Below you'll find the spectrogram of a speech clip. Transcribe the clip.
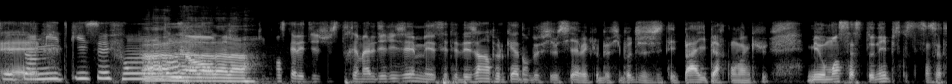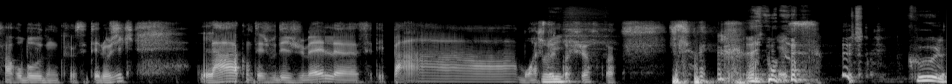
C'est un mythe qui s'effondre. Ah là là là là. Je pense qu'elle était juste très mal dirigée, mais c'était déjà un peu le cas dans Buffy aussi avec le Buffy Bot. J'étais pas hyper convaincu, mais au moins ça se tenait puisque c'est censé être un robot, donc euh, c'était logique. Là, quand elle joue des jumelles, euh, c'était pas bon, cheveu Oui. de coiffure quoi. Yes. Cool.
